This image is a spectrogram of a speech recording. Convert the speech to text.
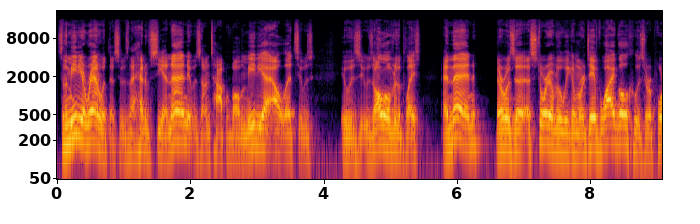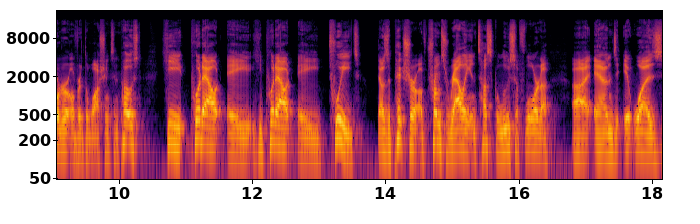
So the media ran with this. It was the head of CNN, it was on top of all the media outlets, it was, it was, it was all over the place. And then there was a, a story over the weekend where Dave Weigel, who is a reporter over at the Washington Post, he put out a, he put out a tweet that was a picture of Trump's rally in Tuscaloosa, Florida. Uh, and it was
